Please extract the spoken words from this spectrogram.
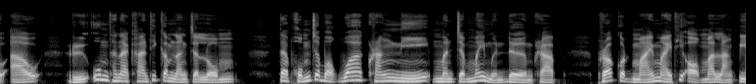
ลเอาท์หรืออุ้มธนาคารที่กำลังจะล้ม แต่ผมจะบอกว่าครั้งนี้มันจะไม่เหมือนเดิมครับ เพราะกฎหมายใหม่ที่ออกมาหลังปี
